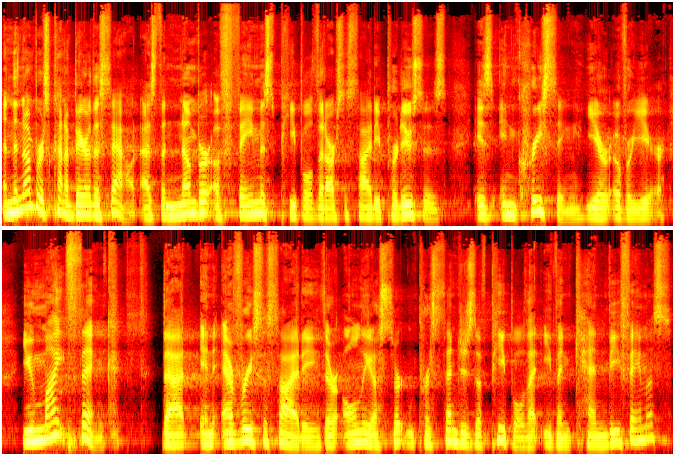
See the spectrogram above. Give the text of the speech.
And the numbers kind of bear this out as the number of famous people that our society produces is increasing year over year. You might think that in every society, there are only a certain percentage of people that even can be famous,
